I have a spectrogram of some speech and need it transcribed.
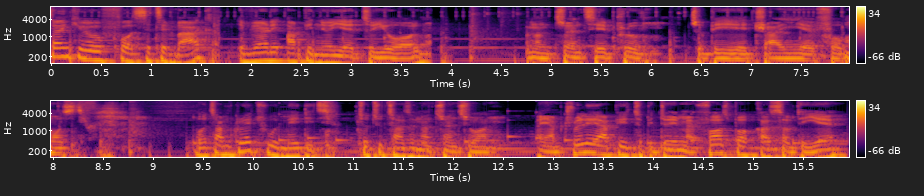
Thank you for sitting back. A very happy new year to you all. And on 20 April to be a trying year for most. But I'm grateful we made it to 2021. I am truly happy to be doing my first podcast of the year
